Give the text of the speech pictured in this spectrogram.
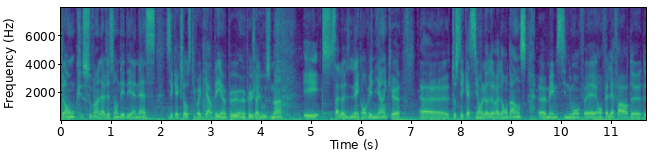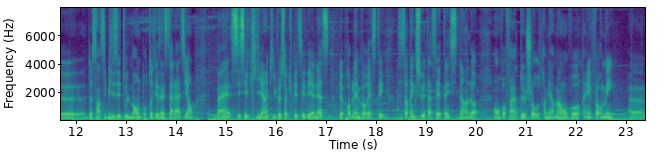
Donc, souvent, la gestion des DNS, c'est quelque chose qui va être gardé un peu, un peu jalousement et ça a l'inconvénient que euh, toutes ces questions-là de redondance, euh, même si nous, on fait, on fait l'effort de, de, sensibiliser tout le monde pour toutes les installations, ben si c'est le client qui veut s'occuper de ces DNS, le problème va rester. C'est certain que suite à cet incident-là, on va faire deux choses. Premièrement, on va informer euh,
